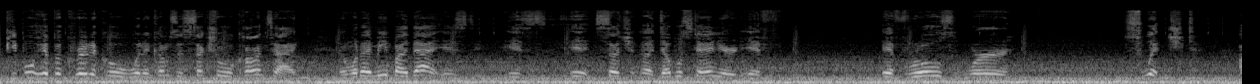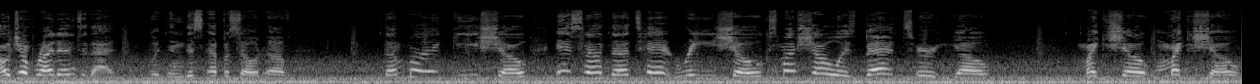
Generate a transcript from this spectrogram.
people hypocritical when it comes to sexual contact? And what I mean by that is is it such a double standard if if roles were switched? I'll jump right into that in this episode of the Mikey Show. It's not the Terry Show, because my show is better, yo. Mikey Show, Mikey Show,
